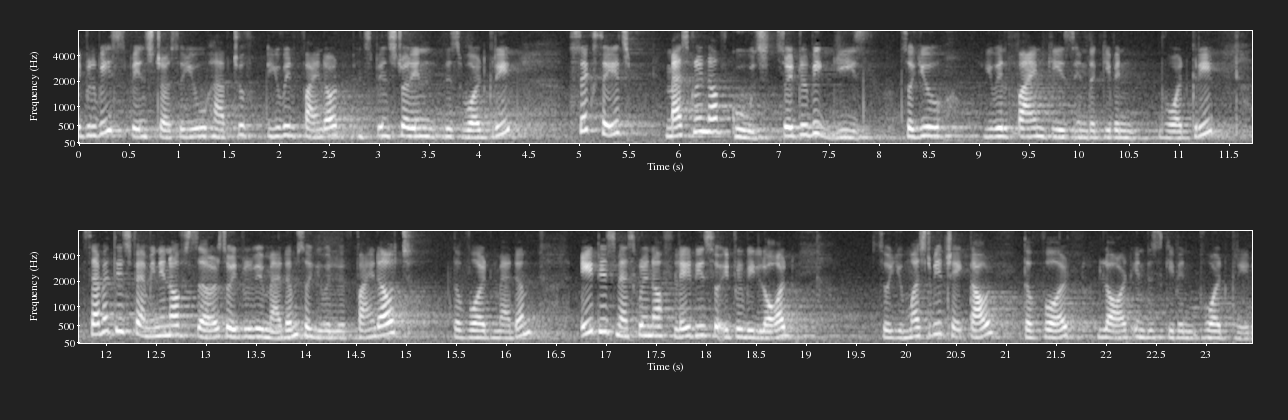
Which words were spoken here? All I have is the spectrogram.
It will be spinster. So you have to you will find out spinster in this word grid. Sixth is masculine of goose. So it will be geese. So you you will find geese in the given word grid. Seventh is feminine of sir. So it will be madam. So you will find out the word madam. 8 is masculine of ladies so it will be lord. So you must be check out the word lord in this given word grid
